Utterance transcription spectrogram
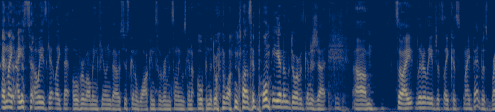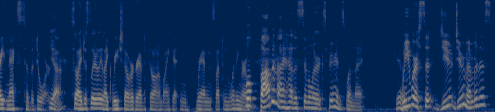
And like I used to always get like that overwhelming feeling that I was just gonna walk into the room and something was gonna open the door of the walk-in closet, pull me in, and the door was gonna shut. Um, so I literally just like because my bed was right next to the door. Yeah. So I just literally like reached over, grabbed a pillow and a blanket, and ran and slept in the living room. well, Bob and I had a similar experience one night. We were si- do you do you remember this?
